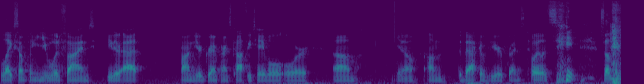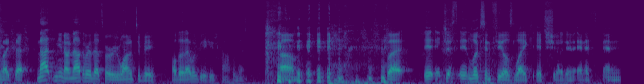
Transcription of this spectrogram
like something you would find either at on your grandparents' coffee table or um, you know on the back of your friend's toilet seat, something like that. Not you know not where that's where we want it to be, although that would be a huge compliment. Um, but it, it, just it looks and feels like it should, and, and it's and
